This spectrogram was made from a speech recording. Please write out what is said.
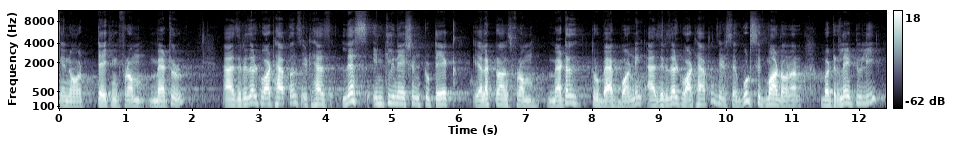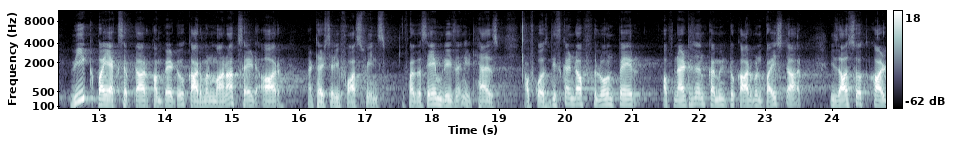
you know taking from metal. As a result what happens it has less inclination to take electrons from metal through back bonding as a result what happens it is a good sigma donor but relatively weak pi acceptor compared to carbon monoxide or uh, tertiary phosphines. For the same reason it has of course this kind of lone pair of nitrogen coming to carbon pi star is also called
